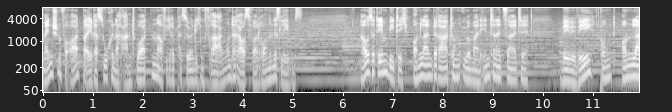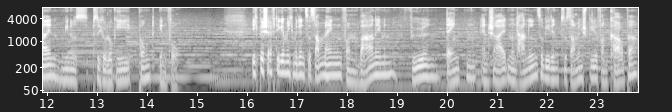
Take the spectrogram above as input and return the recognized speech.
Menschen vor Ort bei ihrer Suche nach Antworten auf ihre persönlichen Fragen und Herausforderungen des Lebens. Außerdem biete ich Online-Beratung über meine Internetseite www.online-psychologie.info. Ich beschäftige mich mit den Zusammenhängen von Wahrnehmen, Fühlen, Denken, Entscheiden und Handeln sowie dem Zusammenspiel von Körper,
